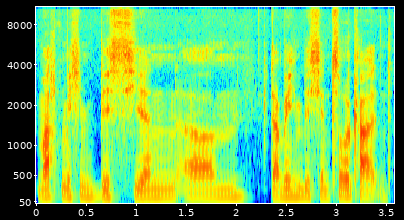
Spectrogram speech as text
Macht mich ein bisschen, ähm, da bin ich ein bisschen zurückhaltend.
